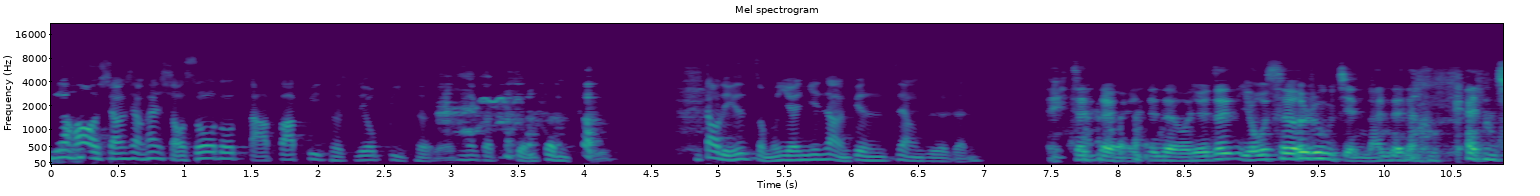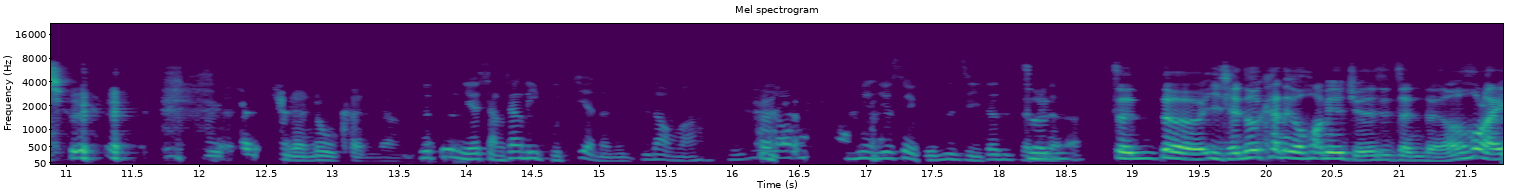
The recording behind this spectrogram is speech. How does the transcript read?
你要好好想想看，小时候都打八 bit、十六 bit 的那个点阵图，到底是什么原因让你变成这样子的人？哎，真的，真的，我觉得这由奢入俭难的那种感觉。劝人入坑这样，就是你的想象力不见了，你知道吗？你知道画面就说服自己这是真的真，真的，以前都看那个画面就觉得是真的，然后后来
